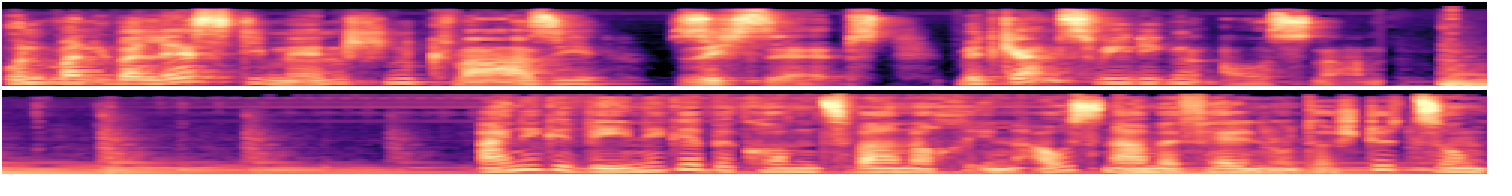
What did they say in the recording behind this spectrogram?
Und man überlässt die Menschen quasi sich selbst, mit ganz wenigen Ausnahmen. Einige wenige bekommen zwar noch in Ausnahmefällen Unterstützung,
